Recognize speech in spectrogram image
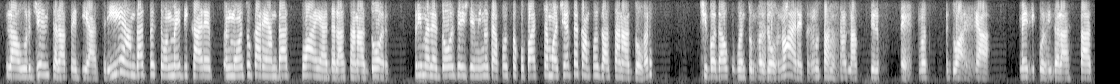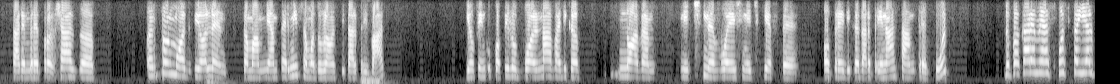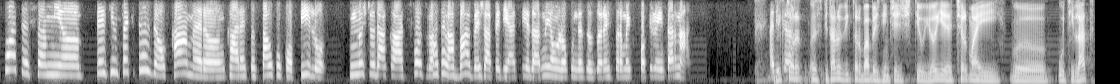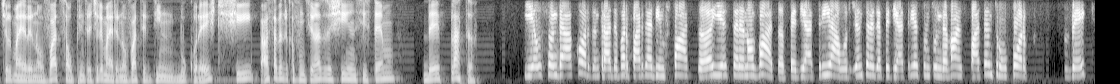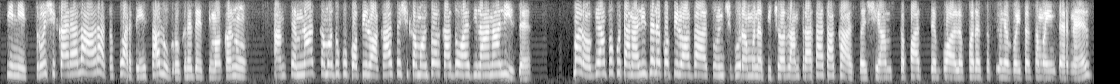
la urgențe, la pediatrie. Am dat peste un medic care, în momentul în care i-am dat foaia de la Sanador, primele 20 de minute a fost ocupat să mă certe că am fost la Sanador și vă dau cuvântul meu de onoare că nu s-a uitat la copil nu doarea medicului de la stat care îmi reproșează într-un mod violent că m-am, mi-am permis să mă duc la un spital privat. Eu fiind cu copilul bolnav, adică nu aveam nici nevoie și nici chef de o predică, dar prin asta am trecut. După care mi-a spus că el poate să-mi uh, dezinfecteze o cameră în care să stau cu copilul. Nu știu dacă ați fost vreodată la Babeș la pediatrie, dar nu e un loc unde să-ți dorești să rămâi cu copilul internat. Adică... Victor, Spitalul Victor Babeș, din ce știu eu, e cel mai uh, utilat, cel mai renovat sau printre cele mai renovate din București și asta pentru că funcționează și în sistem de plată. Eu sunt de acord, într-adevăr, partea din față este renovată. Pediatria, urgențele de pediatrie sunt undeva în spate, într-un corp vechi, sinistru și care ala arată foarte insalubru, credeți-mă că nu. Am semnat că mă duc cu copilul acasă și că mă întorc a doua zi la analize. Mă rog, eu am făcut analizele, copilul avea atunci gură, mână, picior, l-am tratat acasă și am scăpat de boală fără să fiu nevoită să mă internez.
